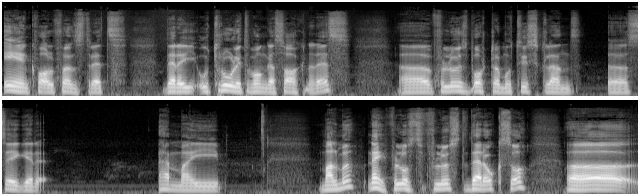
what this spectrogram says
EM-kvalfönstret där det otroligt många saknades. Uh, Förlust borta mot Tyskland, uh, seger hemma i Malmö, nej förlust, förlust där också. Uh,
